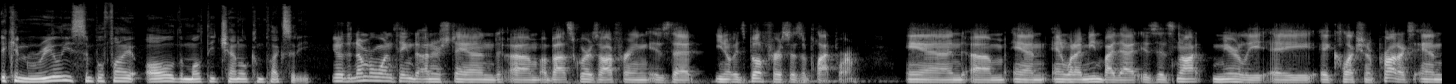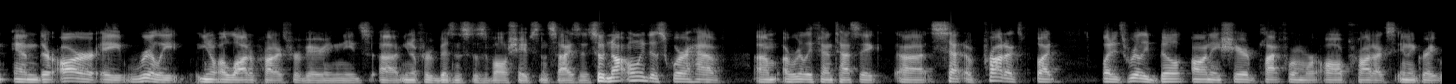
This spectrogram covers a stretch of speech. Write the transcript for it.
It can really simplify all the multi channel complexity. You know, the number one thing to understand um, about Square's offering is that, you know, it's built first as a platform and um, and and what I mean by that is it's not merely a, a collection of products, and and there are a really you know a lot of products for varying needs, uh, you know, for businesses of all shapes and sizes. So not only does Square have um, a really fantastic uh, set of products, but but it's really built on a shared platform where all products integrate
